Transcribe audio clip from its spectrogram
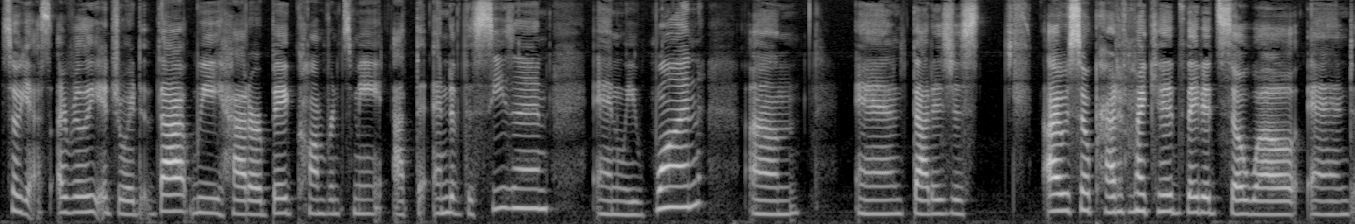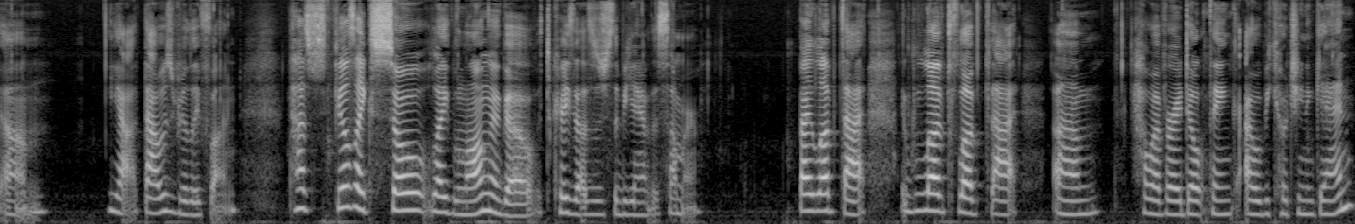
so, yes, I really enjoyed that. We had our big conference meet at the end of the season and we won. Um, and that is just I was so proud of my kids. They did so well. And um, yeah, that was really fun. That feels like so like long ago. It's crazy. That was just the beginning of the summer. But I loved that. I loved, loved that. Um, however, I don't think I will be coaching again.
